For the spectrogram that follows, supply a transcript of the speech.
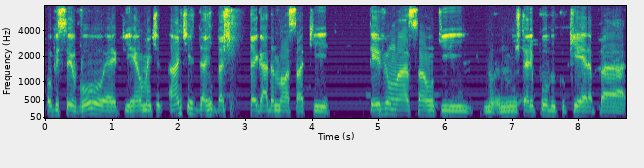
observou é que realmente antes da, da chegada nossa aqui teve uma ação que no, Ministério Público que era para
